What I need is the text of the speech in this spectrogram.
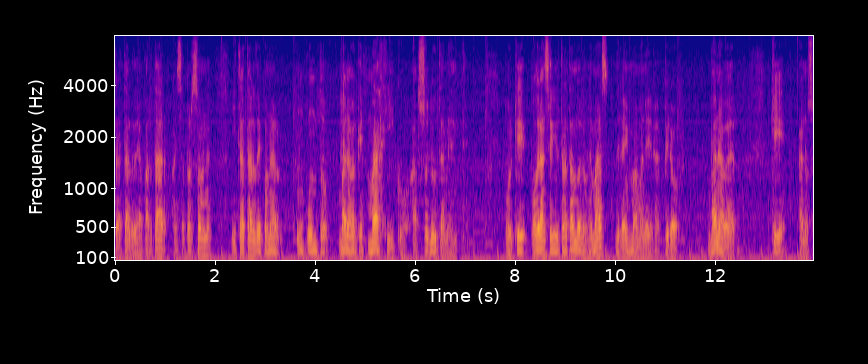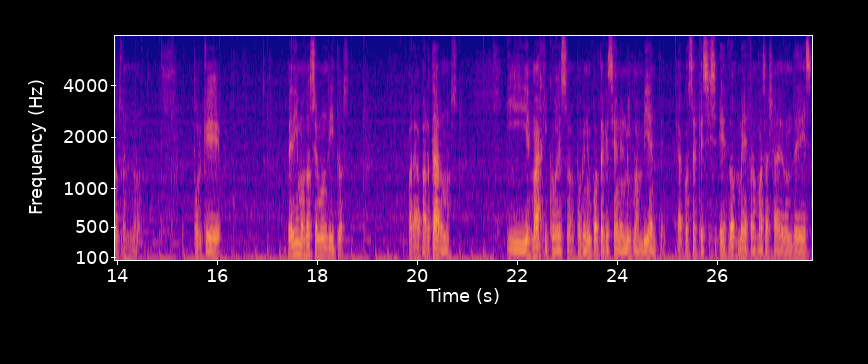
tratar de apartar a esa persona y tratar de poner un punto, van a ver que es mágico, absolutamente, porque podrán seguir tratando a los demás de la misma manera, pero van a ver que a nosotros no, porque pedimos dos segunditos para apartarnos y es mágico eso, porque no importa que sea en el mismo ambiente, la cosa es que si es dos metros más allá de donde es,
